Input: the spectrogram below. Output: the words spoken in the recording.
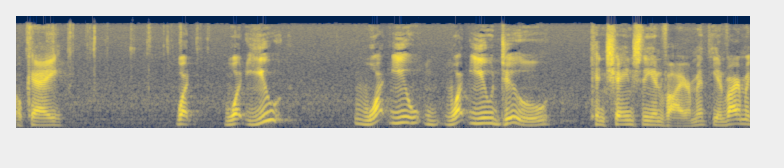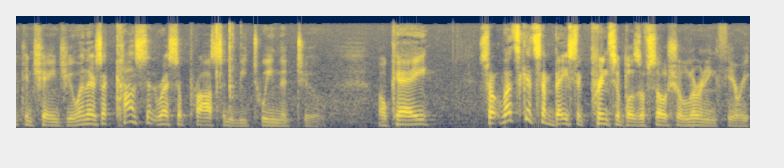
okay? What, what, you, what, you, what you do can change the environment, the environment can change you, and there's a constant reciprocity between the two, okay? So let's get some basic principles of social learning theory.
